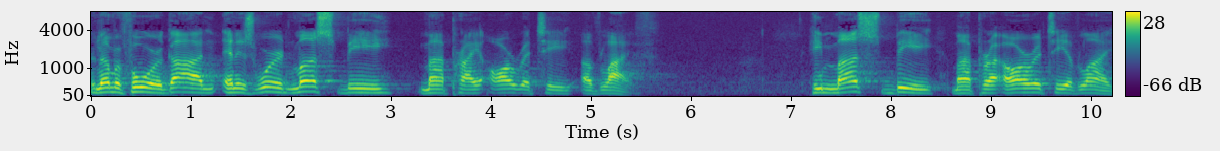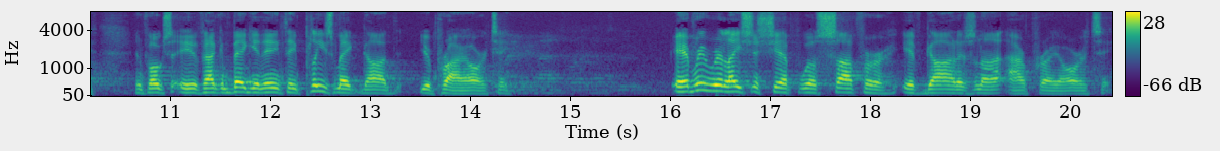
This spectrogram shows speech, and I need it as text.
Number four, God and His Word must be my priority of life. He must be my priority of life. And, folks, if I can beg you in anything, please make God your priority. Every relationship will suffer if God is not our priority.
